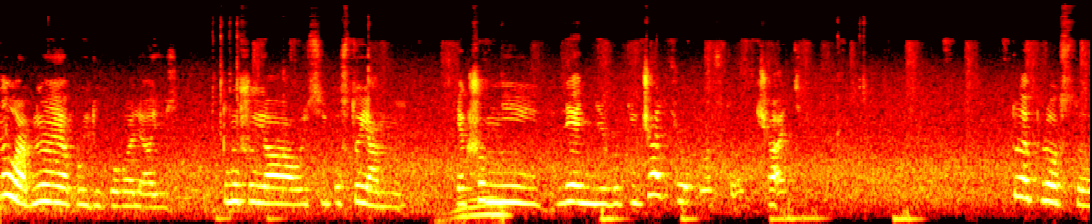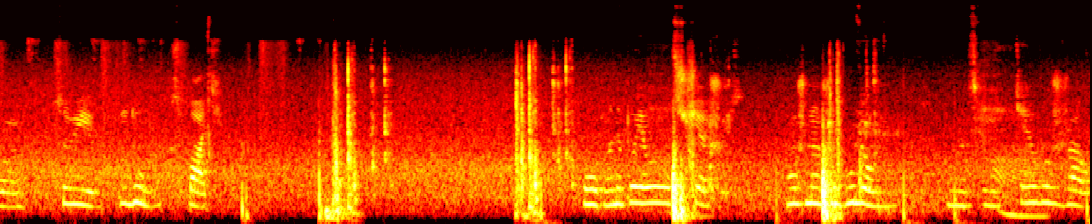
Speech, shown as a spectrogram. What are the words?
Ну ладно, я пойду поваляюсь. Тому що я ось і постійно. Якщо мені лень не виключати його просто в чаті, то я просто собі йду спати. О, в мене появилось ще щось. Можна Жигульом. Це його жалко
